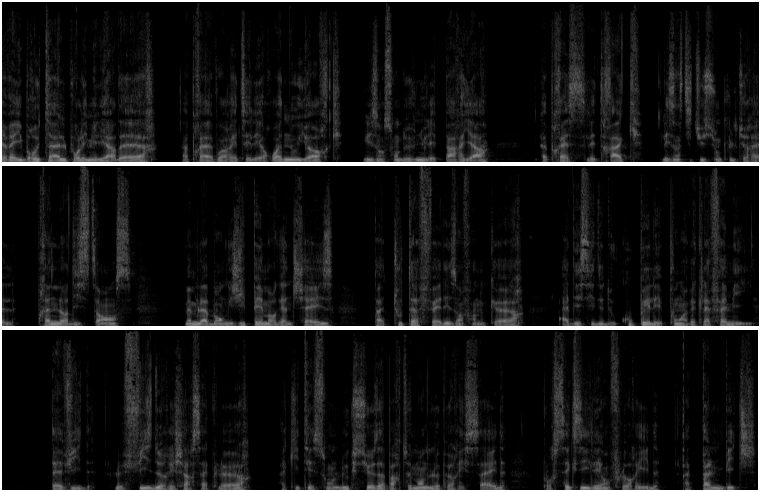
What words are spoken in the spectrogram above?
Réveil brutal pour les milliardaires. Après avoir été les rois de New York, ils en sont devenus les parias. La presse les traque, les institutions culturelles prennent leur distance. Même la banque JP Morgan Chase, pas tout à fait des enfants de cœur, a décidé de couper les ponts avec la famille. David, le fils de Richard Sackler, a quitté son luxueux appartement de l'Upper East Side pour s'exiler en Floride, à Palm Beach,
